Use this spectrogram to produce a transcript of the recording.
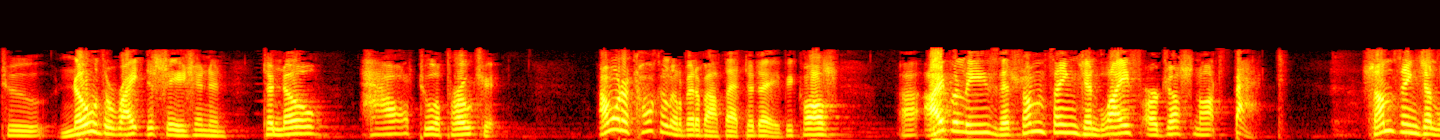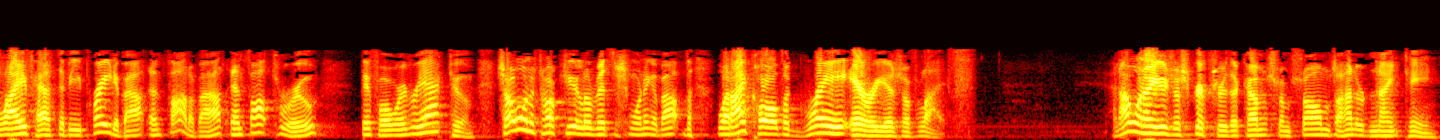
to know the right decision and to know how to approach it. I want to talk a little bit about that today because uh, I believe that some things in life are just not fact. Some things in life have to be prayed about and thought about and thought through before we react to them. So I want to talk to you a little bit this morning about the, what I call the gray areas of life. And I want to use a scripture that comes from Psalms 119.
